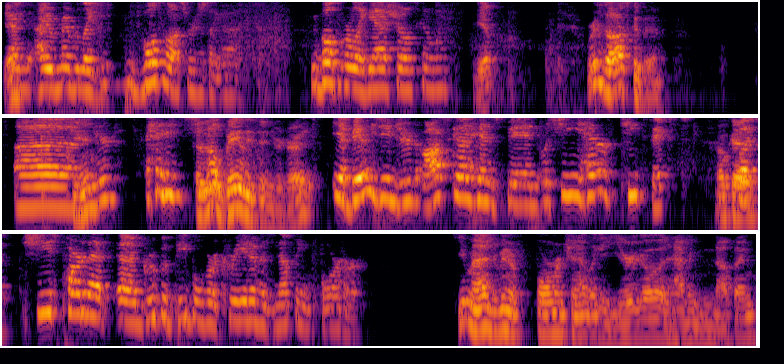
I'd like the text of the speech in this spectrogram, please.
Yeah. And I remember, like, both of us were just like, Ugh. we both were like, yeah, Charlotte's gonna win. Yep. Where's Asuka been? Uh, She injured? she- Because no, Bayley's injured, right? yeah, Bayley's injured. Asuka has been, well, she had her teeth fixed, Okay. but she's part of that uh, group of people where creative is nothing for her. Can you imagine being a former champ like a year ago and having nothing?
